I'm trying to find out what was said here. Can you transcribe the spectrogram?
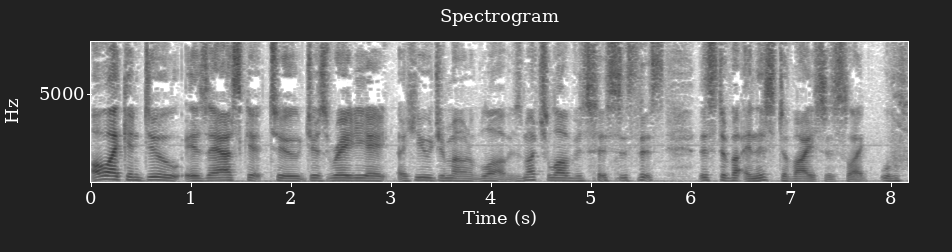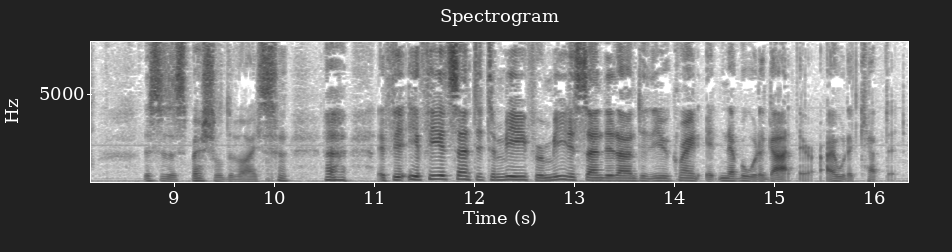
all I can do is ask it to just radiate a huge amount of love, as much love as this as this this device. And this device is like, oof, this is a special device. if he, if he had sent it to me for me to send it on to the Ukraine, it never would have got there. I would have kept it.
